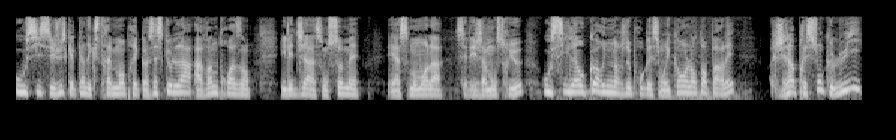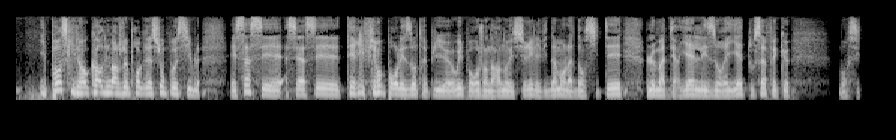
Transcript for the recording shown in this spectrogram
ou si c'est juste quelqu'un d'extrêmement précoce. Est-ce que là, à 23 ans, il est déjà à son sommet et à ce moment-là, c'est déjà monstrueux, ou s'il a encore une marge de progression. Et quand on l'entend parler, j'ai l'impression que lui, il pense qu'il a encore une marge de progression possible. Et ça, c'est assez terrifiant pour les autres. Et puis, euh, oui, pour rejoindre Arnaud et Cyril, évidemment, la densité, le matériel, les oreillettes, tout ça fait que bon, c'est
